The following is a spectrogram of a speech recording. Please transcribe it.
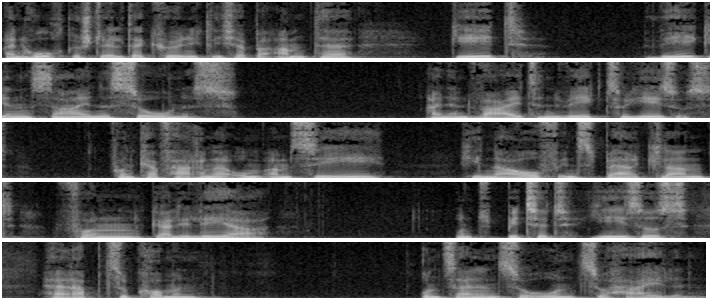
ein hochgestellter königlicher Beamter geht wegen seines Sohnes einen weiten Weg zu Jesus, von Kapharnaum am See hinauf ins Bergland von Galiläa und bittet Jesus herabzukommen und seinen Sohn zu heilen.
